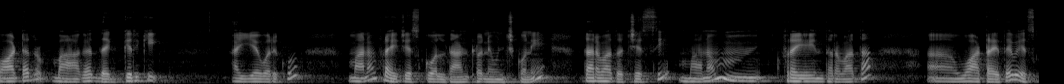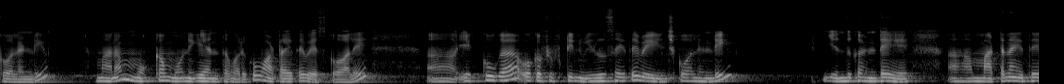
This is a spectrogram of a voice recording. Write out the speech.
వాటర్ బాగా దగ్గరికి అయ్యే వరకు మనం ఫ్రై చేసుకోవాలి దాంట్లోనే ఉంచుకొని. తర్వాత వచ్చేసి మనం ఫ్రై అయిన తర్వాత వాటర్ అయితే వేసుకోవాలండి. మనం మొక్క మునిగేంత వరకు వాటర్ అయితే వేసుకోవాలి. ఎక్కువగా ఒక ఫిఫ్టీన్ విజిల్స్ అయితే వేయించుకోవాలండి. ఎందుకంటే మటన్ అయితే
